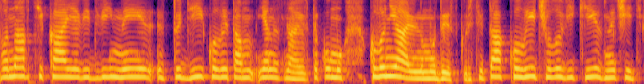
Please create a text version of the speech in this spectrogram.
вона втікає від війни тоді, коли там я не знаю, в такому колоніальному дискурсі, так коли чоловіки, значить значить,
